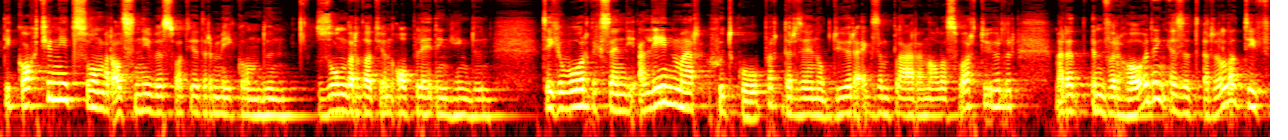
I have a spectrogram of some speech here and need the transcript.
Die kocht je niet zomaar als wist wat je ermee kon doen, zonder dat je een opleiding ging doen. Tegenwoordig zijn die alleen maar goedkoper. Er zijn ook dure exemplaren en alles wordt duurder. Maar in verhouding is het relatief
